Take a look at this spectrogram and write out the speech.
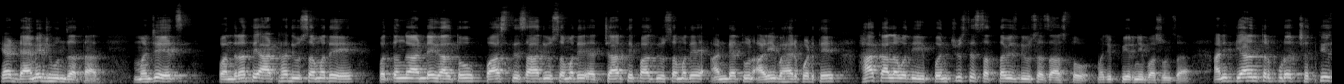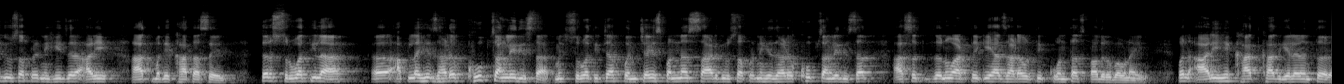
ह्या डॅमेज होऊन जातात. म्हणजेच पंधरा ते अठरा दिवसामध्ये पतंग अंडे घालतो पाच ते सहा दिवसामध्ये चार ते पाच दिवसामध्ये अंड्यातून अळी बाहेर पडते. हा कालावधी पंचवीस ते सत्तावीस दिवसाचा असतो म्हणजे पेरणीपासूनचा. आणि त्यानंतर पुढं छत्तीस दिवसापर्यंत ही जर अळी आतमध्ये खात असेल तर सुरुवातीला आपलं हे झाडं खूप चांगले दिसतात. म्हणजे सुरुवातीच्या पंचेचाळीस पन्नास साठ दिवसापर्यंत हे झाडं खूप चांगले दिसतात. असं जणू वाटतं की ह्या झाडावरती कोणताच प्रादुर्भाव नाही. पण आळी हे खात खात गेल्यानंतर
